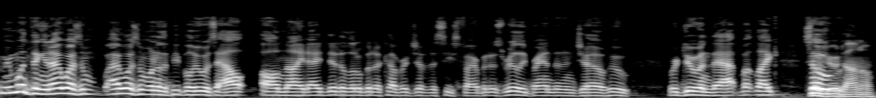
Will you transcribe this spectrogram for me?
I mean one thing, and I wasn't I wasn't one of the people who was out all night. I did a little bit of coverage of the ceasefire, but it was really Brandon and Joe who were doing that. But like, so Joe Giordano,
